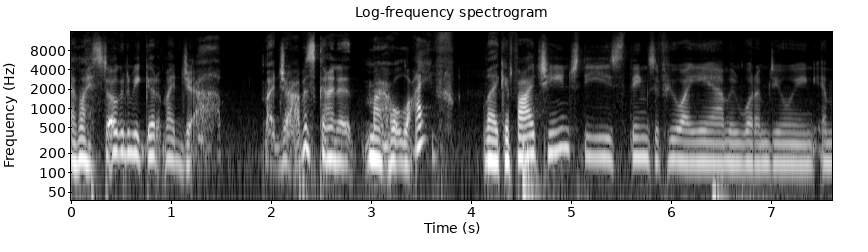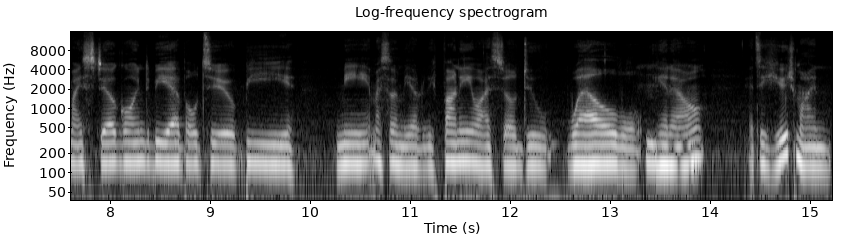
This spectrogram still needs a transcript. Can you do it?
am I still going to be good at my job? My job is kind of my whole life. Like, if I change these things of who I am and what I'm doing, am I still going to be able to be me? Am I still going to be able to be funny? Will I still do well? You Mm-hmm. know, it's a huge mind.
